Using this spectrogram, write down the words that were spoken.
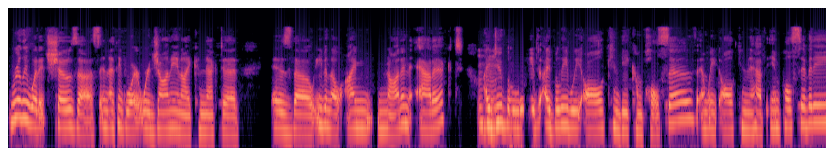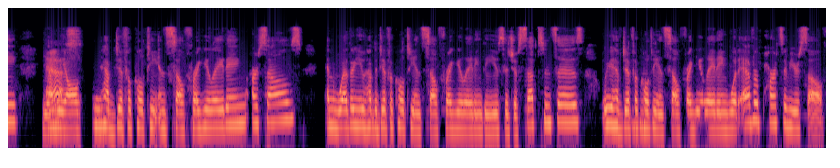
really what it shows us and i think where, where johnny and i connected is though even though i'm not an addict Mm-hmm. I do believe, I believe we all can be compulsive and we all can have impulsivity yes. and we all can have difficulty in self-regulating ourselves. And whether you have a difficulty in self-regulating the usage of substances or you have difficulty mm-hmm. in self-regulating whatever parts of yourself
